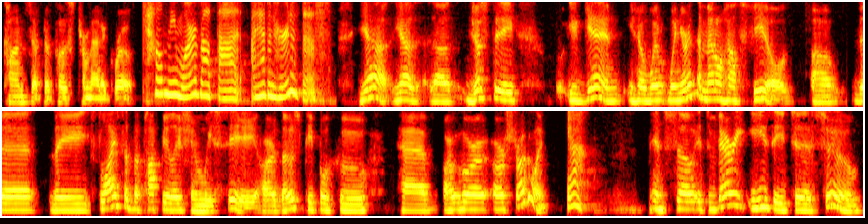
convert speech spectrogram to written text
concept of post traumatic growth. Tell me more about that. I haven't heard of this. Yeah, yeah. Uh, just the again, you know, when when you're in the mental health field, uh, the the slice of the population we see are those people who have are, who are, are struggling. Yeah. And so it's very easy to assume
